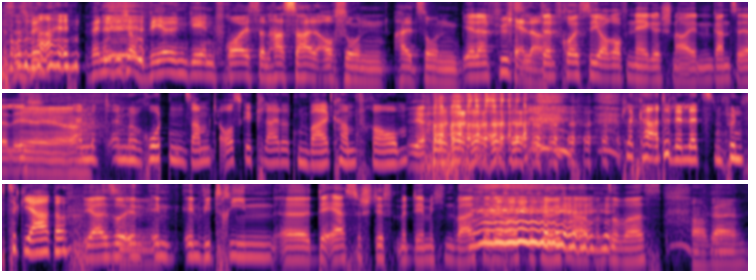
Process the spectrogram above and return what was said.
Das Oh ist, wenn, nein. wenn du dich auf Wählen gehen freust, dann hast du halt auch so ein, halt so ein. Ja, dann fühlst Keller. du, dann freust du dich auch auf Nägel schneiden, ganz ehrlich. Ja, ja. Ein mit einem roten Samt ausgekleideten Wahlkampfraum. Ja, Plakate der letzten 50 Jahre. ja so in, Mhm. in, in Vitrinen äh, der erste Stift, mit dem ich einen Wahlzettel ausgefüllt habe und sowas. Oh, geil.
